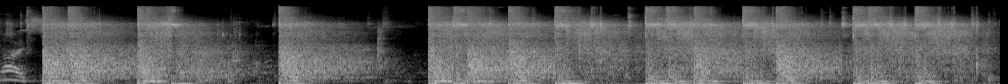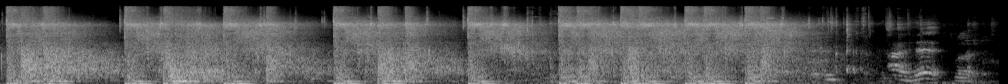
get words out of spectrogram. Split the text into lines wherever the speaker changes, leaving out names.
Nice. I hit, but...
